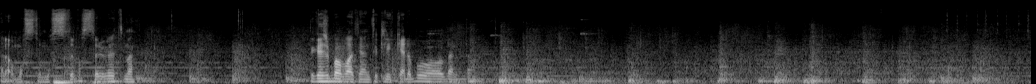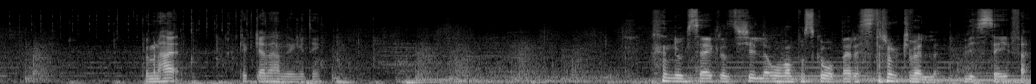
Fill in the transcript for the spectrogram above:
Eller måste, måste, måste du vet men. Det kanske bara var att jag inte klickade på att vänta. Ja, men här klickade hände ingenting. Nog säkert att chilla ovanpå skåpen resten av kvällen. Vi är safe här.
